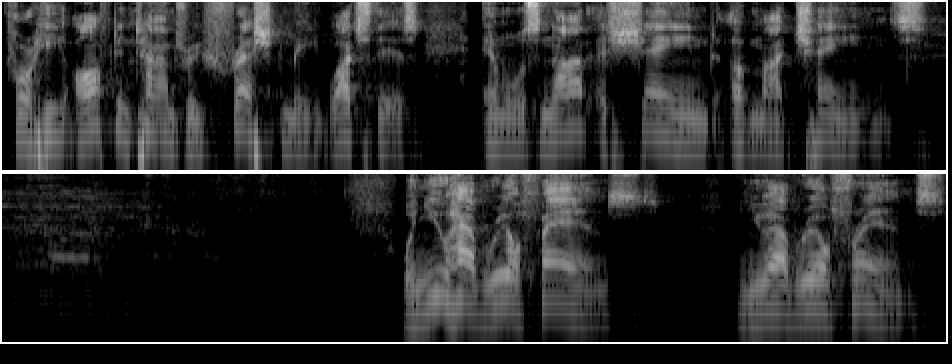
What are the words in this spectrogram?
for he oftentimes refreshed me. Watch this and was not ashamed of my chains. When you have real fans and you have real friends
